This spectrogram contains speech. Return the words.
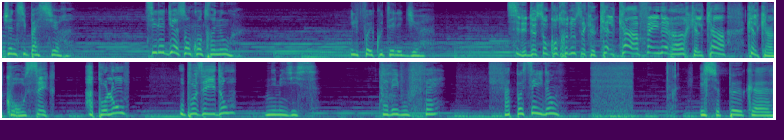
Je ne suis pas sûre. Si les dieux sont contre nous, il faut écouter les dieux. Si les dieux sont contre nous, c'est que quelqu'un a fait une erreur Quelqu'un quelqu'un a courroucé Apollon Ou Poséidon Némésis, qu'avez-vous fait? À Poséidon! Il se peut que,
